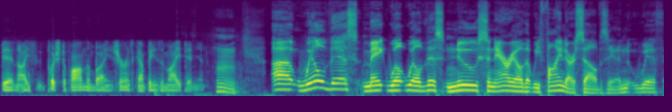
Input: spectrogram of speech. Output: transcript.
been I, pushed upon them by insurance companies, in my opinion. Hmm. Uh, will this make will will this new scenario that we find ourselves in with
